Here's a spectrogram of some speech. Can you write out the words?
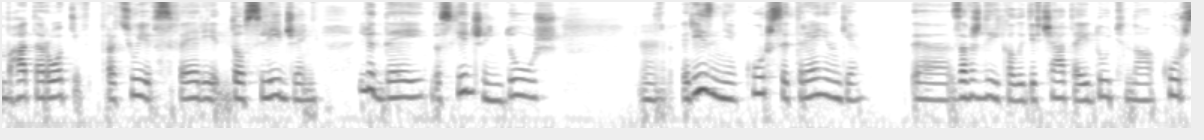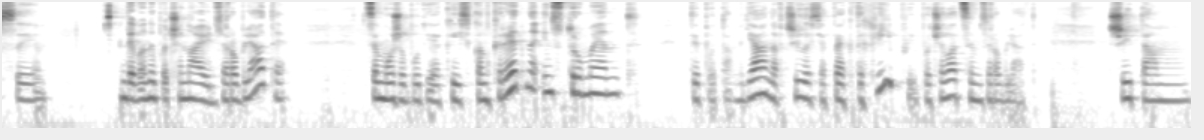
багато років працює в сфері досліджень людей, досліджень душ, різні курси, тренінги. Е, завжди, коли дівчата йдуть на курси, де вони починають заробляти, це може бути якийсь конкретний інструмент, типу там я навчилася пекти хліб і почала цим заробляти. Чи там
